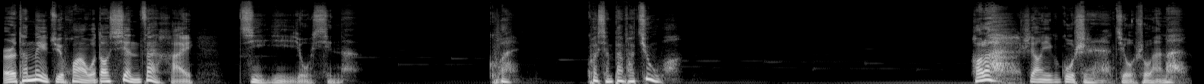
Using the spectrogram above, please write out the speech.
而他那句话，我到现在还记忆犹新呢。快！快想办法救我！好了，这样一个故事就说完了。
